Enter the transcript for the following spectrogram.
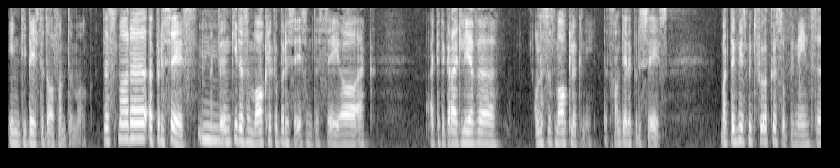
en die beste daarvan te maak. Dis maar 'n proses. Mm. Ek dink dit is 'n maklike proses om te sê ja, ek ek het 'n groot lewe alles is maklik nie. Dit gaan deur 'n proses. Maar ek dink mens moet fokus op die mense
